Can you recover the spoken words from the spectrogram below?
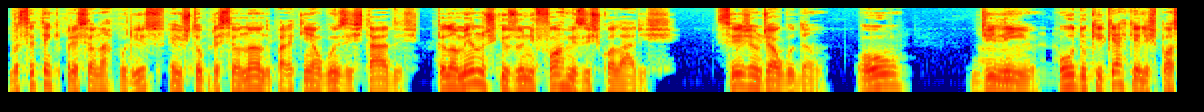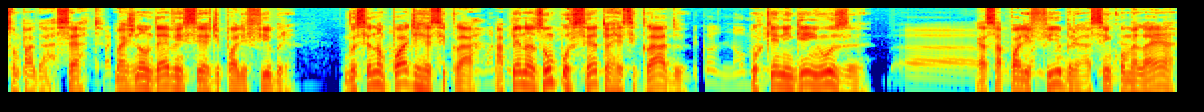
você tem que pressionar por isso. Eu estou pressionando para que em alguns estados, pelo menos que os uniformes escolares sejam de algodão ou de linho, ou do que quer que eles possam pagar, certo? Mas não devem ser de polifibra, você não pode reciclar. Apenas 1% é reciclado porque ninguém usa. Essa polifibra, assim como ela é,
